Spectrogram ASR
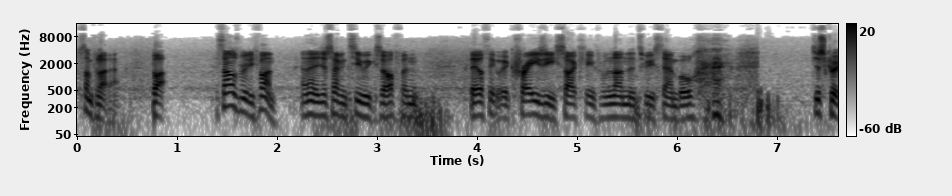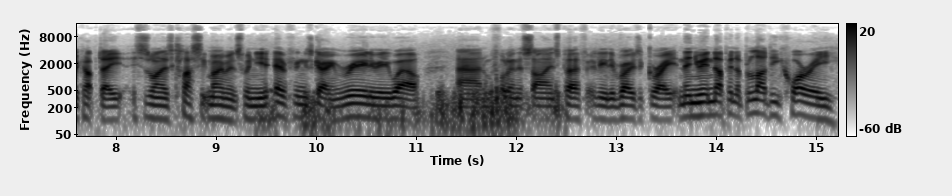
something like that. But it sounds really fun, and they're just having two weeks off, and they all think we're crazy cycling from London to Istanbul. just a quick update. This is one of those classic moments when you everything's going really really well and we're following the signs perfectly. The roads are great. And then you end up in a bloody quarry.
